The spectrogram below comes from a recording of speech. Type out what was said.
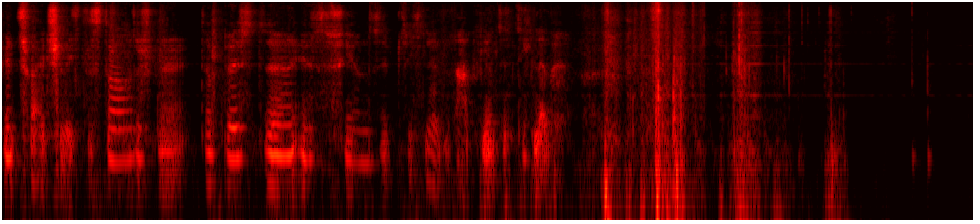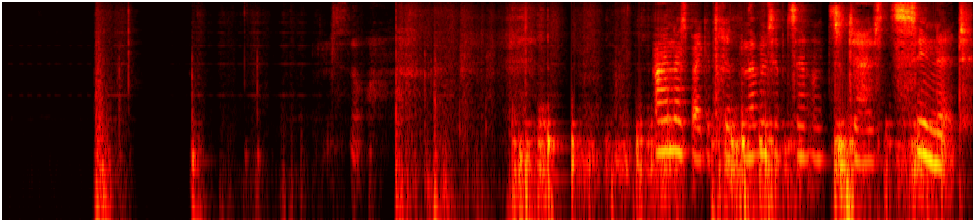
Ich bin zweitschlechtester. Der beste ist 74 Level. Hat 74 Level. Einer ist beigetreten, Level 17 und der heißt Sinet.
